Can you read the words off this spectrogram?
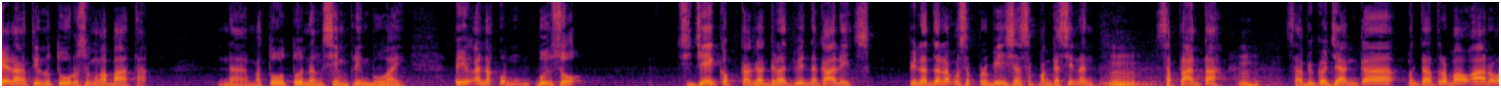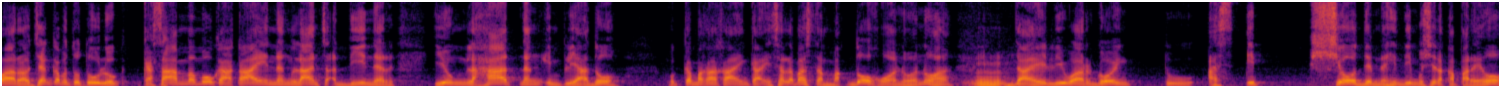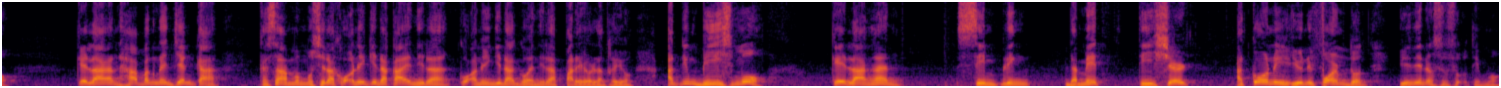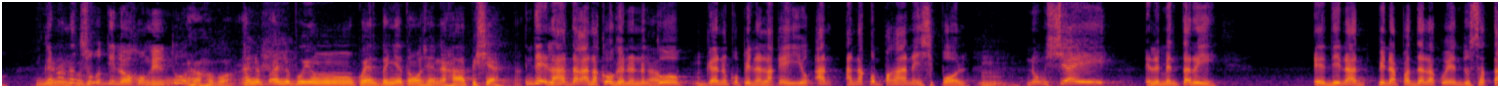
kailangan tinuturo sa mga bata na matuto ng simpleng buhay. Eh, yung anak kong bunso, si Jacob, kagagraduate na college, pinadala ko sa probinsya, sa Pangasinan, sa planta. Sabi ko, diyan ka magtatrabaho araw-araw, diyan ka matutulog, kasama mo kakain ng lunch at dinner yung lahat ng empleyado. Huwag ka makakain-kain sa labas ng McDo o kung ano-ano ha. Dahil you are going to, as if, show them na hindi mo sila kapareho. Kailangan habang nandiyan ka, kasama mo sila. Kung ano yung kinakain nila, kung ano yung ginagawa nila, pareho lang kayo. At yung bihis mo, kailangan simpleng damit, t-shirt, at kung ano yung uniform doon, yun din ang susuotin mo. Ganun ang suot ni Loco ngayon doon. Opo. Ano, ano po yung kwento niya tungkol siya na happy siya? Hindi, lahat ng anak ko, ganun, ang ko, ganun ko pinalaki. Yung an- anak kong panganay si Paul, nung siya ay elementary, eh, dinad, pinapadala ko yan doon sa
